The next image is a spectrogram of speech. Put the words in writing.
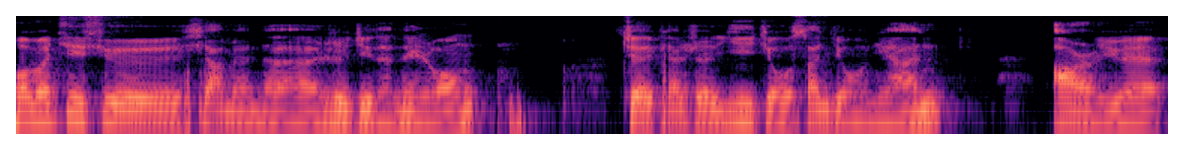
我们继续下面的日记的内容。这篇是一九三九年二月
